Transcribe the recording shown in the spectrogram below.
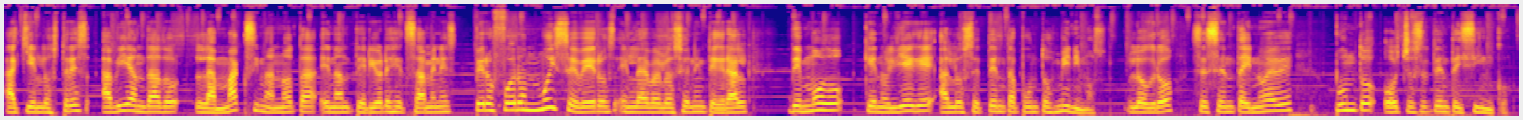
a quien los tres habían dado la máxima nota en anteriores exámenes, pero fueron muy severos en la evaluación integral, de modo que no llegue a los 70 puntos mínimos. Logró 69.875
